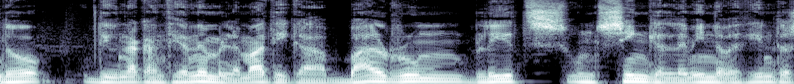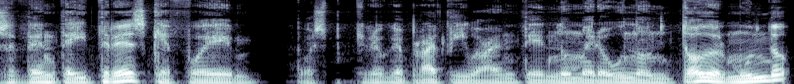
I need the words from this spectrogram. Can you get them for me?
De una canción emblemática, Ballroom Blitz, un single de 1973 que fue, pues creo que prácticamente número uno en todo el mundo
